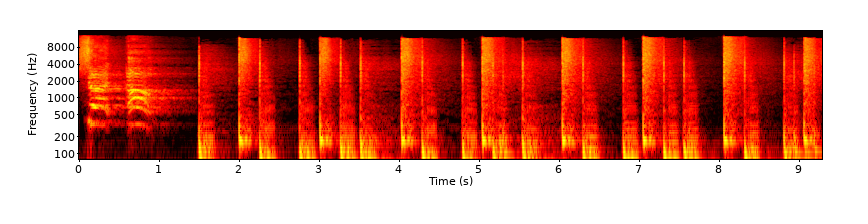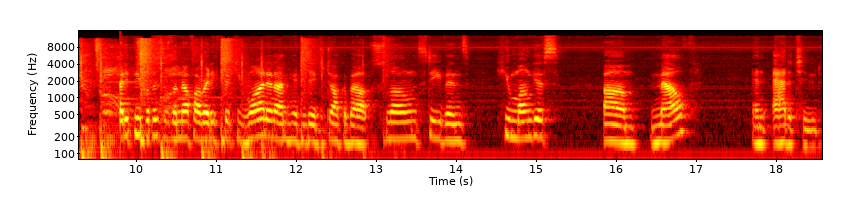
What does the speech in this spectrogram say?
Shut up! Alrighty, people, this is Enough Already 51, and I'm here today to talk about Sloane Stephens' humongous um, mouth and attitude.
